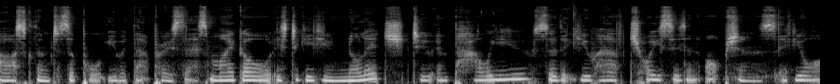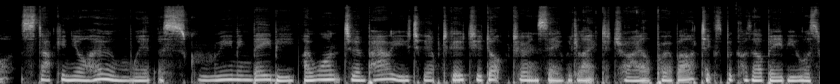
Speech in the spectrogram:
ask them to support you with that process. My goal is to give you knowledge, to empower you so that you have choices and options. If you're stuck in your home with a screaming baby, I want to empower you to be able to go to your doctor and say, we'd like to trial probiotics because our baby was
